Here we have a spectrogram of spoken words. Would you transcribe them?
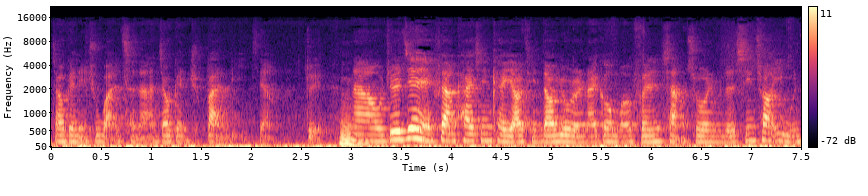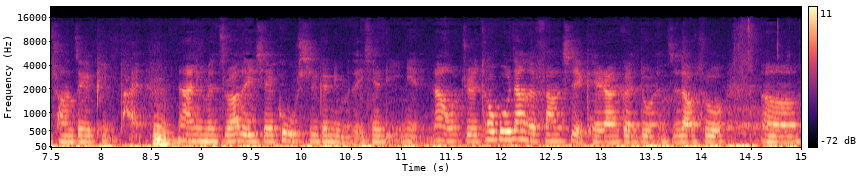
交给你去完成啊，交给你去办理这样。对，嗯、那我觉得今天也非常开心，可以邀请到诱人来跟我们分享说你们的新创意文创这个品牌，嗯，那你们主要的一些故事跟你们的一些理念，那我觉得透过这样的方式，也可以让更多人知道说，嗯、呃。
